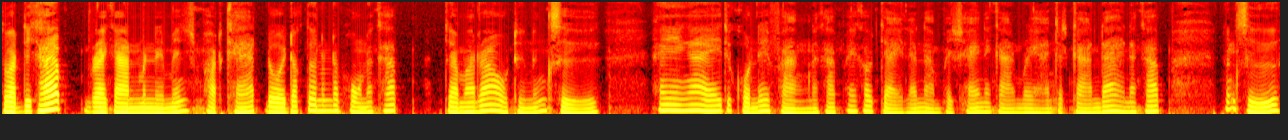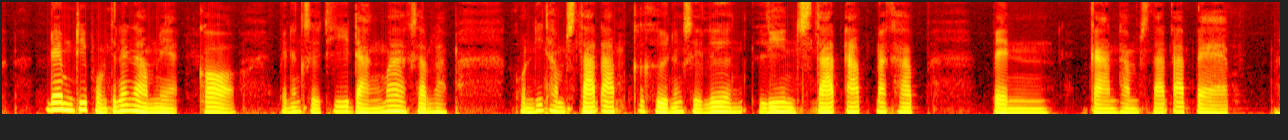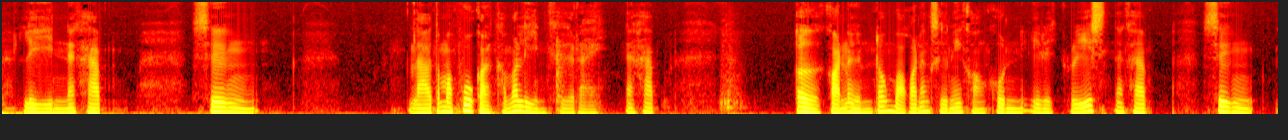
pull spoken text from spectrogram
สวัสดีครับ รายการ Management Podcast โดยดรนันทพงศ์นะครับ จะมาเล่าถึงหนังสือ ให้ง่ายๆให้ทุกคนได้ฟังนะครับ ให้เข้าใจและนำไปใช้ในการบริหารจัดการได้นะครับ หนังสือเล่มที่ผมจะแนะนำเนี่ย ก็เป็นหนังสือที่ดังมากสำหรับคนที่ทำสตาร์ทอัพก็คือหนังสือเรื่อง Lean Startup นะครับ เป็นการทำสตาร์ทอัพแบบ Lean นะครับ ซึ่ง เราต้องมาพูดก่อนคำว่า lean คืออะไรนะครับ เออ ก่อนอื่นต้องบอกว่าหนังสือนี้ของคุณอีริกรีสนะครับ ซึ่ง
